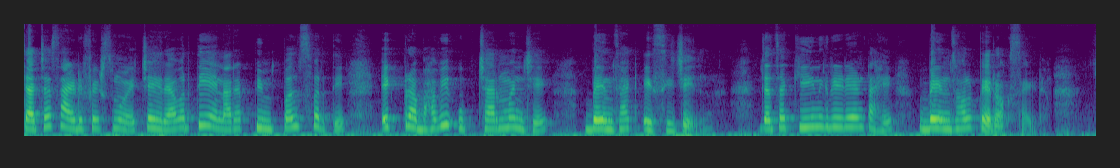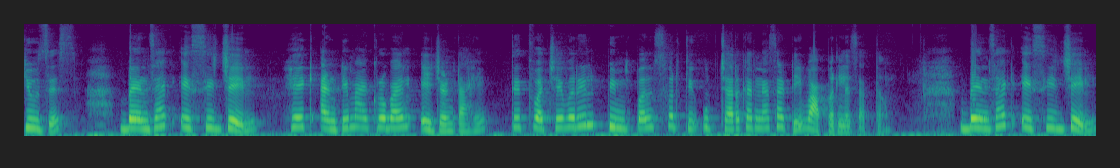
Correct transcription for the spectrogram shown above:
त्याच्या साईड इफेक्ट्समुळे चेहऱ्यावरती येणाऱ्या पिंपल्सवरती एक प्रभावी उपचार म्हणजे बेन्झॅक एसी जेल ज्याचा की इन्ग्रेडियंट आहे benzoyl peroxide uses Benzac AC gel हे एक अँटीमायक्रोबायल एजंट आहे. ते त्वचेवरील पिंपल्सवरती उपचार करण्यासाठी वापरलं जातं. बेन्झॅक एसी जेल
